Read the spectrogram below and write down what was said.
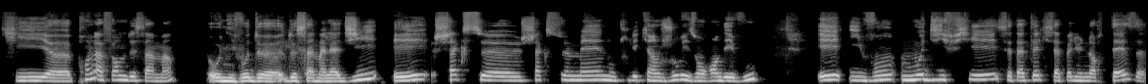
qui euh, prend la forme de sa main au niveau de, de sa maladie et chaque chaque semaine ou tous les 15 jours ils ont rendez-vous et ils vont modifier cette attelle qui s'appelle une orthèse.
